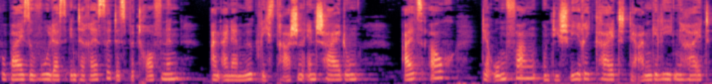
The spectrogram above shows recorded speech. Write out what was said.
wobei sowohl das Interesse des Betroffenen an einer möglichst raschen Entscheidung als auch der Umfang und die Schwierigkeit der Angelegenheit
